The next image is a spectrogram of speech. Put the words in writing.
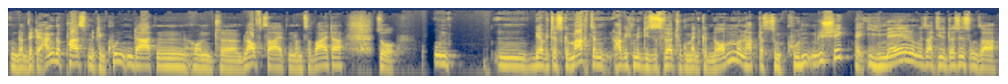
Und dann wird er angepasst mit den Kundendaten und äh, Laufzeiten und so weiter. So. Und wie habe ich das gemacht? Dann habe ich mir dieses Word-Dokument genommen und habe das zum Kunden geschickt per E-Mail und gesagt, das ist unser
